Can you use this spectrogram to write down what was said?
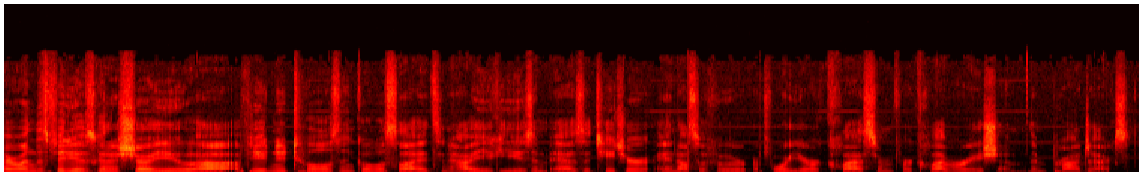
Everyone, this video is going to show you uh, a few new tools in Google Slides and how you can use them as a teacher and also for, for your classroom for collaboration and projects.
